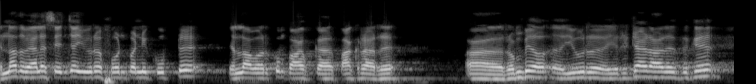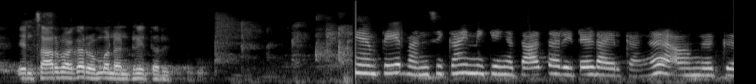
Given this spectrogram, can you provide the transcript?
என்னது வேலை செஞ்சால் இவரை ஃபோன் பண்ணி கூப்பிட்டு எல்லா ஒர்க்கும் பார்க்க பார்க்குறாரு ரொம்ப இவர் ரிட்டையர்ட் ஆனதுக்கு என் சார்பாக ரொம்ப நன்றி தெரிவித்துக்கிறேன் என் பேர் வன்சிகா. இன்னைக்கு எங்கள் தாத்தா ரிட்டையர்ட் ஆயிருக்காங்க. அவங்களுக்கு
